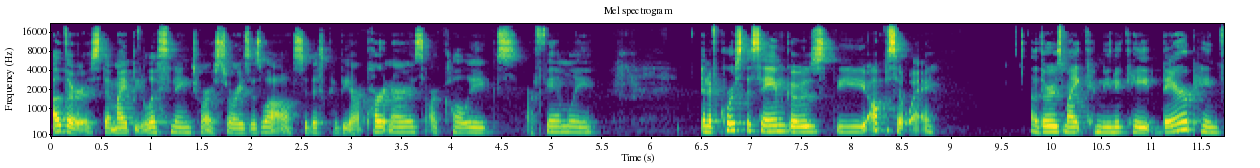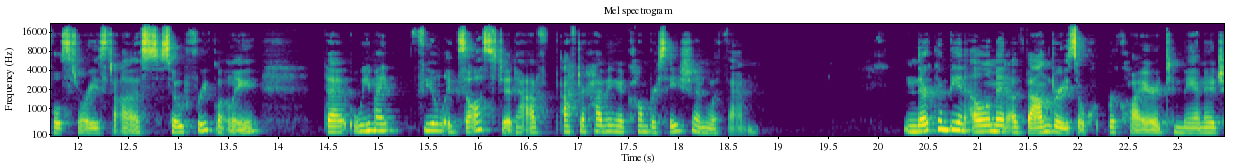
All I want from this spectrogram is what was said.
others that might be listening to our stories as well. So, this could be our partners, our colleagues, our family. And of course, the same goes the opposite way. Others might communicate their painful stories to us so frequently that we might feel exhausted after having a conversation with them. And there can be an element of boundaries required to manage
